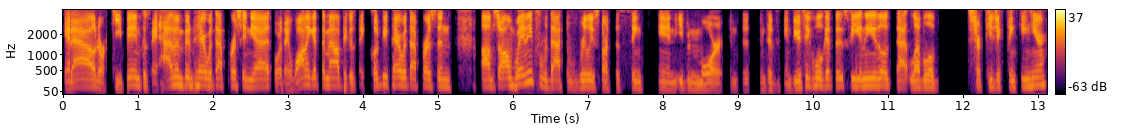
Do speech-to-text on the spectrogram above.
get out or keep in because they haven't been paired with that person yet, or they want to get them out because they could be paired with that person. Um, so I'm waiting for that to really start to sink in even more into, into the game. Do you think we'll get to see any of those, that level of strategic thinking here?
